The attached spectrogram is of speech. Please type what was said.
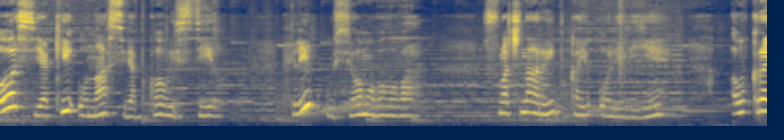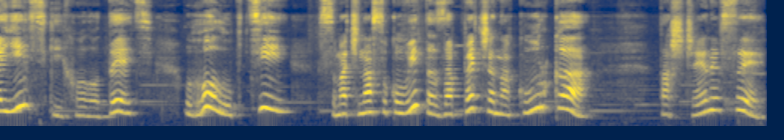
Ось який у нас святковий стіл. Хліб усьому голова, смачна рибка й олів'є, а український холодець, голубці, смачна соковита запечена курка. Та ще не все.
